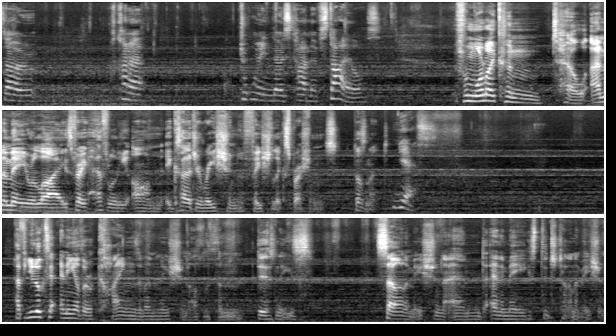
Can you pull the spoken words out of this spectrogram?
So, I kind of joined those kind of styles. From what I can tell, anime relies very heavily on exaggeration of facial expressions, doesn't it? Yes. Have you looked at any other kinds of animation other than Disney's cel animation and anime's digital animation?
